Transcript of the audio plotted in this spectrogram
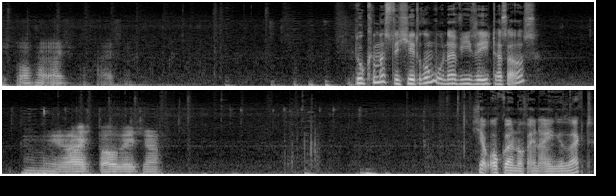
Ich brauche mal euch noch Eisen. Du kümmerst dich hier drum, oder wie sieht das aus? Ja, ich baue welche. Ich habe auch gerade noch einen eingesagt.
